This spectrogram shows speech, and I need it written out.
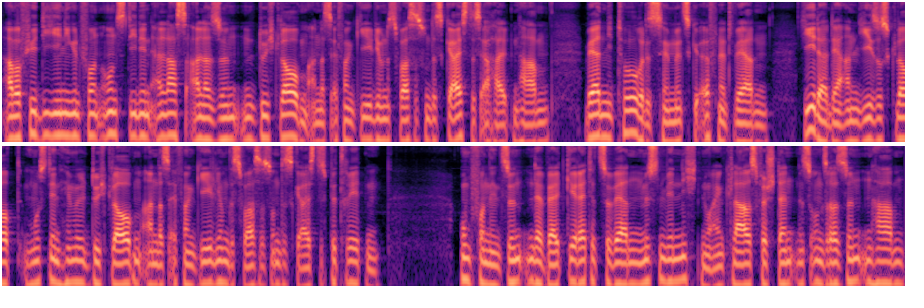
aber für diejenigen von uns, die den Erlass aller Sünden durch Glauben an das Evangelium des Wassers und des Geistes erhalten haben, werden die Tore des Himmels geöffnet werden. Jeder, der an Jesus glaubt, muss den Himmel durch Glauben an das Evangelium des Wassers und des Geistes betreten. Um von den Sünden der Welt gerettet zu werden, müssen wir nicht nur ein klares Verständnis unserer Sünden haben,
